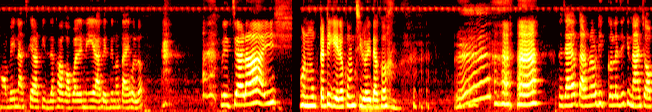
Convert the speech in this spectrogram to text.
হবেই না আজকে আর পিৎজা খাওয়া কপালে নেই, এর আগের দিনও তাই হলো। বেচারা, ইস! এখন মুখটা ঠিক এরকম ছিলই, দেখো। তো যাই হোক তারপরেও ঠিক করল যে কি না, চপ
